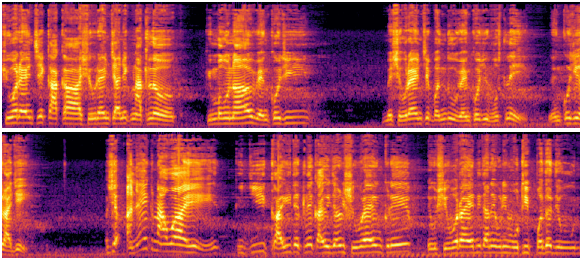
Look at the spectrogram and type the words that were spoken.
शिवरायांचे काका शिवरायांचे अनेक नातलग किंबहुना व्यंकोजी म्हणजे शिवरायांचे बंधू व्यंकोजी भोसले व्यंकोजी राजे अशी अनेक नावं आहेत की जी काही त्यातले काही जण शिवरायांकडे शिवरायांनी त्यांना एवढी मोठी पदं देऊन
